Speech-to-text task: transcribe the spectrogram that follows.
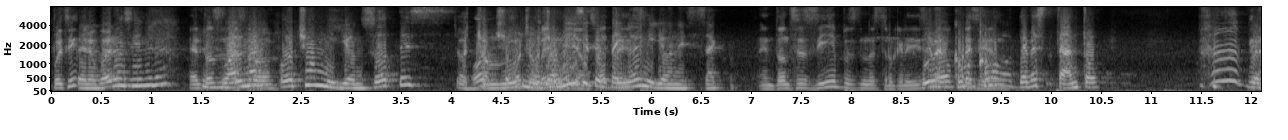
pues sí, Pero bueno, sí, mira. entonces Walmart, nuestro- 8 millonzotes. Ocho mil- ocho mil 8 mil millonzotes. 79 millones, exacto. Entonces sí, pues nuestro Dime, queridísimo ¿cómo, presidente. cómo debes tanto? Ah, pues,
